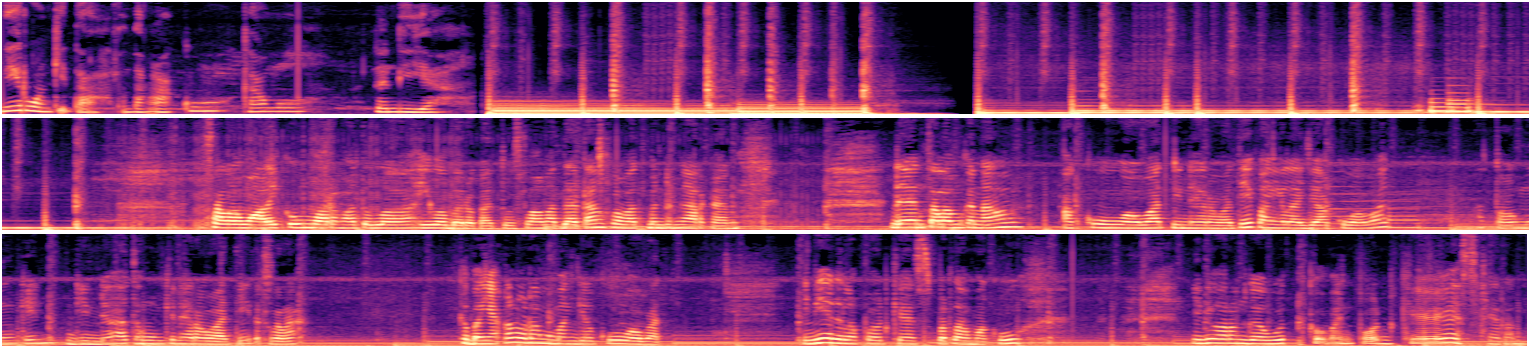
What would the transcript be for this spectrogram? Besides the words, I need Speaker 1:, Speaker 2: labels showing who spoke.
Speaker 1: Ini ruang kita tentang aku, kamu, dan dia.
Speaker 2: Assalamualaikum warahmatullahi wabarakatuh. Selamat datang, selamat mendengarkan. Dan salam kenal, aku Wawat Dinda Herawati, panggil aja aku Wawat atau mungkin Dinda atau mungkin Herawati, terserah. Kebanyakan orang memanggilku Wawat. Ini adalah podcast pertamaku. Ini orang gabut kok main podcast, heran.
